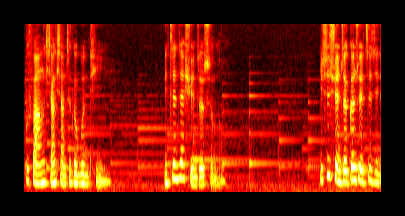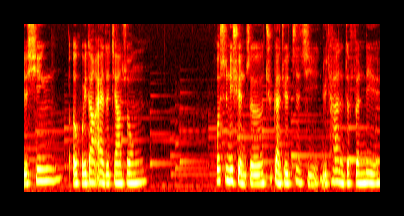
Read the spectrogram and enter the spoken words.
不妨想想这个问题：你正在选择什么？你是选择跟随自己的心而回到爱的家中，或是你选择去感觉自己与他人的分裂，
